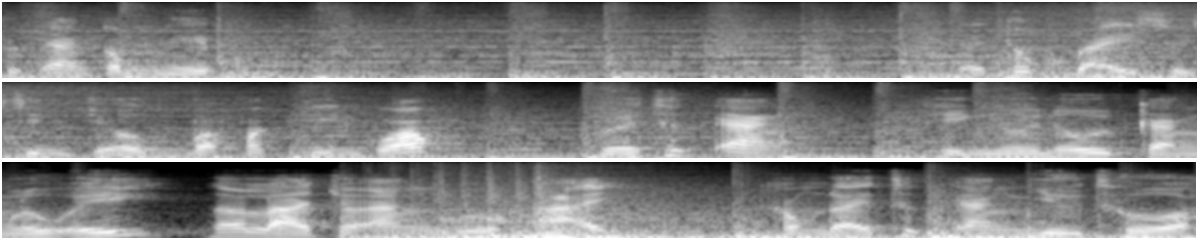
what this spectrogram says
thức ăn công nghiệp để thúc đẩy sự sinh trưởng và phát triển của ốc. Về thức ăn thì người nuôi cần lưu ý đó là cho ăn vừa phải, không để thức ăn dư thừa,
